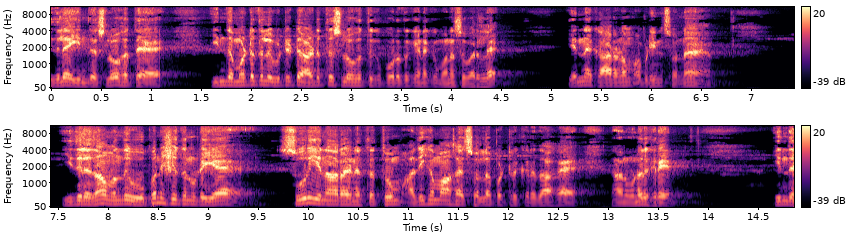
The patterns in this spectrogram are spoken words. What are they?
இதுல இந்த ஸ்லோகத்தை இந்த மட்டத்தில் விட்டுட்டு அடுத்த ஸ்லோகத்துக்கு போறதுக்கு எனக்கு மனசு வரல. என்ன காரணம் அப்படின்னு சொன்ன இதில் தான் வந்து உபனிஷத்தினுடைய சூரிய நாராயண தத்துவம் அதிகமாக சொல்லப்பட்டிருக்கிறதாக நான் உணர்கிறேன். இந்த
